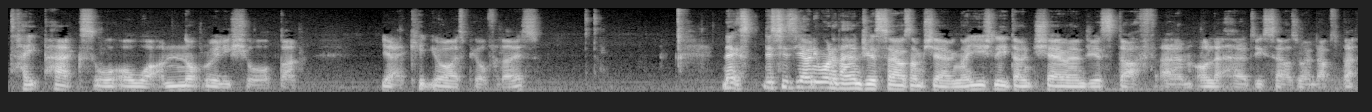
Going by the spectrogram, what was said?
tape packs, or, or what. I'm not really sure, but yeah, keep your eyes peeled for those. Next, this is the only one of Andrea's sales I'm sharing. I usually don't share Andrea's stuff. Um, I'll let her do sales roundups, but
